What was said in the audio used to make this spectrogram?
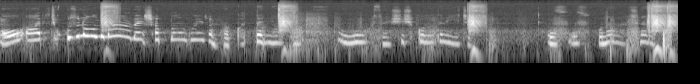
O abi çok uzun oldu ha. Ben şaplığa koyacağım. Hakikaten ya. Oo sen şişkoladan yiyeceksin. Uf uf buna ver şuna ver.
